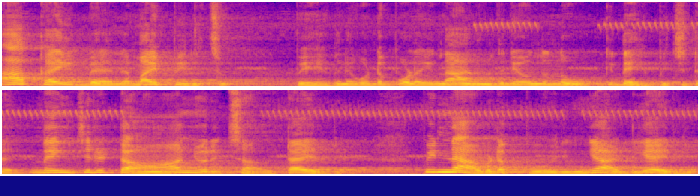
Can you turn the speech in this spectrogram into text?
ആ കൈ ബലമായി പിരിച്ചു. വേദന കൊണ്ട് പുളയുന്ന അനന്തനെ ഒന്ന് നോക്കി ദഹിപ്പിച്ചിട്ട് നെഞ്ചിന് ടാഞ്ഞൊരു ചവിട്ടായിരുന്നു. പിന്നെ അവിടെ പൊരിഞ്ഞ അടിയായിരുന്നു.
